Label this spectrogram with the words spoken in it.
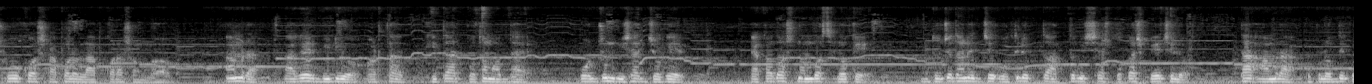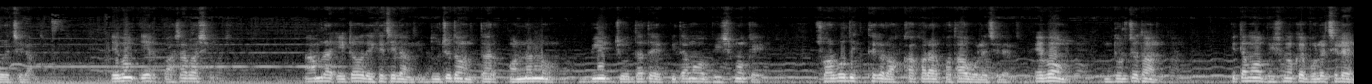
সুখ ও সাফল্য লাভ করা সম্ভব। আমরা আগের ভিডিও, অর্থাৎ গীতার প্রথম অধ্যায়, অর্জুন বিষাদ যোগের একাদশ নম্বর শ্লোকে দুর্যোধনের যে অতিরিক্ত আত্মবিশ্বাস প্রকাশ পেয়েছিল, তা আমরা উপলব্ধি করেছিলাম। এবং এর পাশাপাশি আমরা এটাও দেখেছিলাম, দুর্যোধন তার অন্যান্য বীর যোদ্ধাদের পিতামহ ভীষ্মকে সর্বদিক থেকে রক্ষা করার কথাও বলেছিলেন। এবং দুর্যোধন পিতামহ ভীষ্মকে বলেছিলেন,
